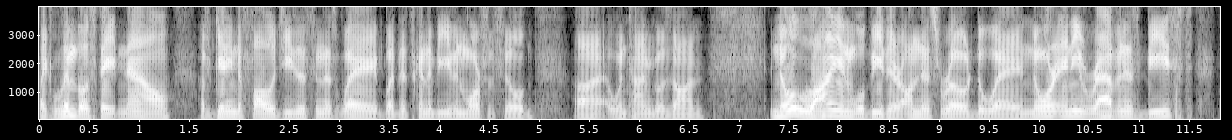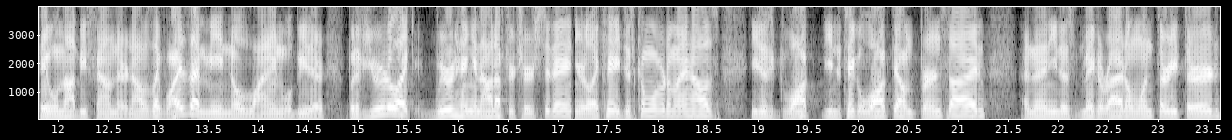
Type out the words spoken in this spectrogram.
like limbo state now of getting to follow Jesus in this way, but it's going to be even more fulfilled uh, when time goes on. No lion will be there on this road, the way, nor any ravenous beast. They will not be found there. And I was like, why does that mean no lion will be there? But if you were like, we were hanging out after church today, and you're like, hey, just come over to my house. You just walk, you know, take a walk down Burnside, and then you just make a ride on 133rd.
